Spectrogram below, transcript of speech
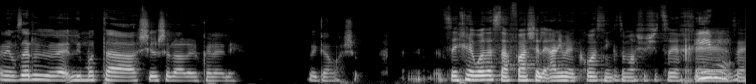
אני רוצה ללמוד את השיר שלו על היוקללי. זה גם משהו. צריך לראות את השפה של אנימל קרוסינג זה משהו שצריך אה, אם זה.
